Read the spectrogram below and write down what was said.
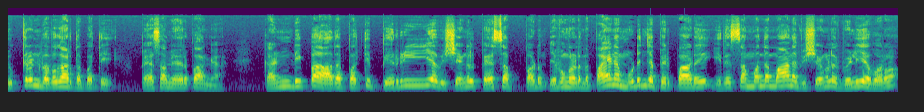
யுக்ரைன் விவகாரத்தை பற்றி பேசாமல் இருப்பாங்க. கண்டிப்பாக அதை பற்றி பெரிய விஷயங்கள் பேசப்படும். இவங்களோட இந்த பயணம் முடிஞ்ச பிற்பாடு இது சம்மந்தமான விஷயங்களும் வெளியே வரும்.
